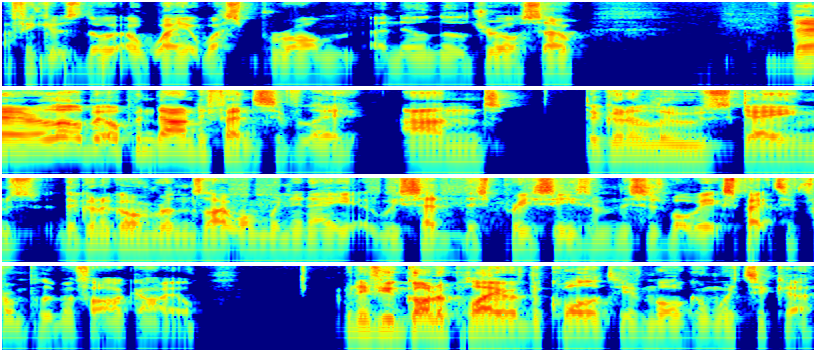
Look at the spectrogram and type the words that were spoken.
I think it was the away at West Brom, a nil-nil draw. So they're a little bit up and down defensively, and they're going to lose games. They're going to go on runs like one winning eight. We said this pre-season, this is what we expected from Plymouth Argyle. But if you've got a player of the quality of Morgan Whittaker,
